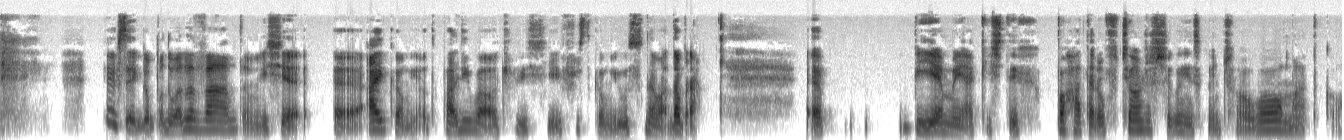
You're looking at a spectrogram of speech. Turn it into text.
Jak sobie go podładowałam, to mi się e, Ajko mi odpaliła oczywiście i wszystko mi usunęła. Dobra. E, bijemy jakiś tych bohaterów. Wciąż jeszcze go nie skończyło. O matko.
